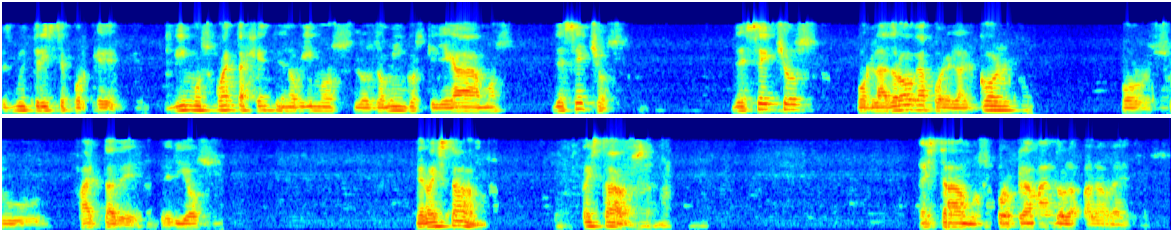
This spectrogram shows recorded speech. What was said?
es muy triste porque vimos cuánta gente no vimos los domingos que llegábamos, desechos, desechos por la droga, por el alcohol, por su falta de, Dios. Pero ahí estábamos, ahí estábamos, ahí estábamos proclamando la palabra de Dios.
